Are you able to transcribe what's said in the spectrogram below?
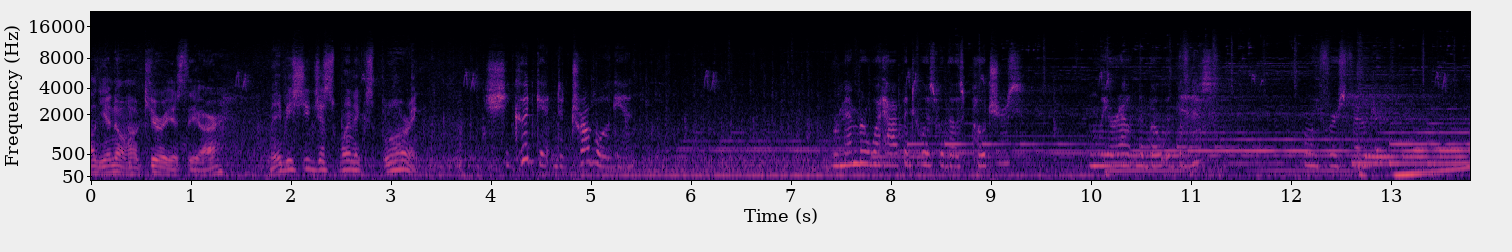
Well, you know how curious they are. Maybe she just went exploring. She could get into trouble again. Remember what happened to us with those poachers? When we were out in the boat with Dennis? When we first found her?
